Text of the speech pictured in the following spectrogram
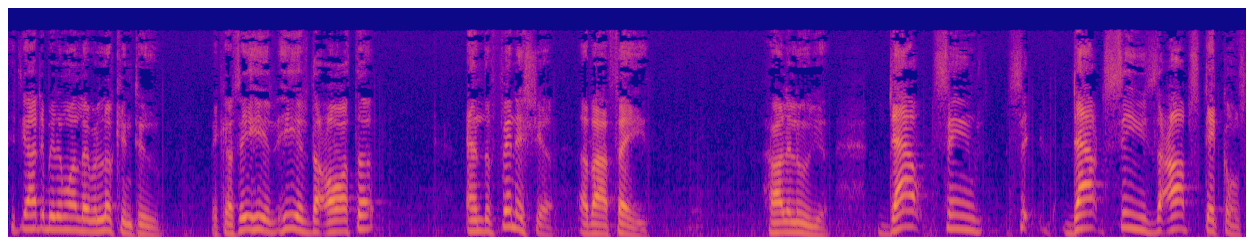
He's got to be the one that we're looking to because he is, he is the author and the finisher of our faith. Hallelujah. Doubt seems doubt sees the obstacles,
